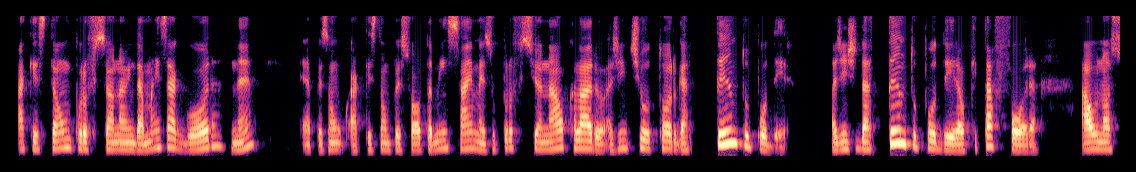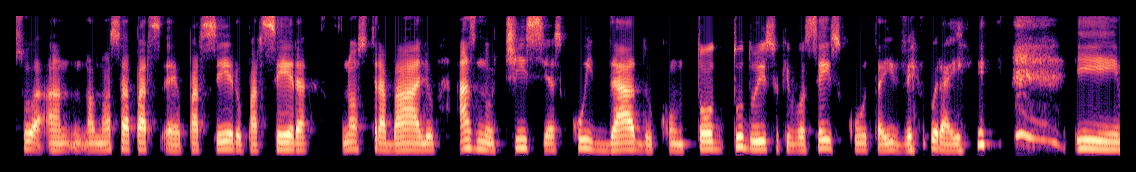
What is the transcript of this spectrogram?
a questão profissional, ainda mais agora, né? É, a questão, a questão pessoal também sai, mas o profissional, claro, a gente otorga tanto poder, a gente dá tanto poder ao que está fora, ao nosso, a, a nossa é, parceiro, parceira, nosso trabalho, as notícias, cuidado com todo, tudo isso que você escuta e vê por aí. e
